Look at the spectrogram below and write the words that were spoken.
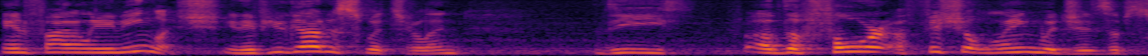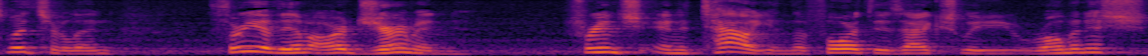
and finally in English. And if you go to Switzerland, the of the four official languages of Switzerland, three of them are German, French, and Italian. The fourth is actually Romanish.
